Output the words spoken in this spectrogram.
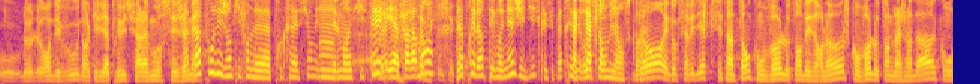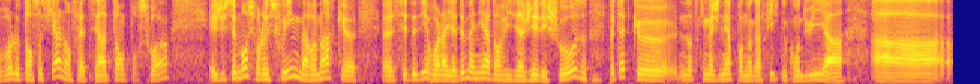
ou le, le rendez-vous rendez-vous dans lequel il a prévu de faire l'amour. C'est À jamais. part pour les gens qui font de la procréation médicalement assistée. Ouais. Et apparemment, Ah oui, d'après leur témoignage, ils disent que c'est pas très Ça casse l'ambiance, quoi. Non, et donc ça veut dire que c'est un temps qu'on vole au temps des horloges, qu'on vole au temps de l'agenda, qu'on vole au temps social en fait. C'est un temps pour soi. Et justement sur le swing, ma remarque, euh, euh, c'est de dire voilà, il y a deux manières d'envisager les choses. Peut-être que notre imaginaire pornographique nous conduit à, à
